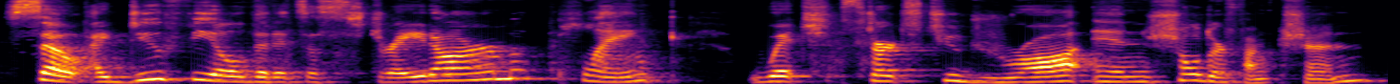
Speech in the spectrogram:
So I do feel that it's a straight arm plank, which starts to draw in shoulder function.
